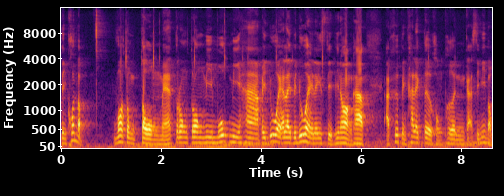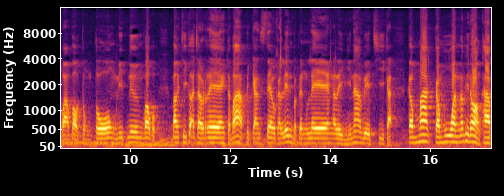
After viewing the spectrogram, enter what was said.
เป็นคนแบบว่าตรงๆแหม้ตรงๆ มีมุกมีฮาไปด้วยอะไรไปด้วยอะไรสิพี่น้องครับ อะคือเป็นคาแรคเตอร์ของเพลินกับซิมี่แบบว่าเบาตรงๆ นิดนึงเบาแบบบางทีก็อาจจะแรงแต่ว่าเป็นการเซลกันเล่นแบบแรงๆอะไรอย่างนี้หน้าเวทีกับกับมากกับมวลนะพี่น้องครับ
